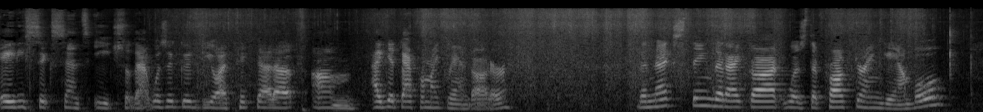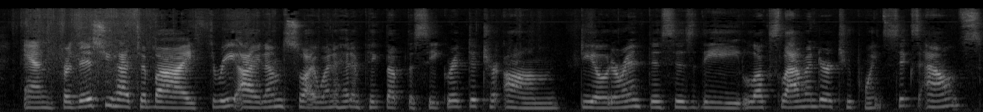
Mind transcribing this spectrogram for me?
86 cents each. So that was a good deal. I picked that up. Um, I get that for my granddaughter. The next thing that I got was the Procter & Gamble. And for this, you had to buy three items. So I went ahead and picked up the Secret um, deodorant. This is the Luxe Lavender 2.6 ounce.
